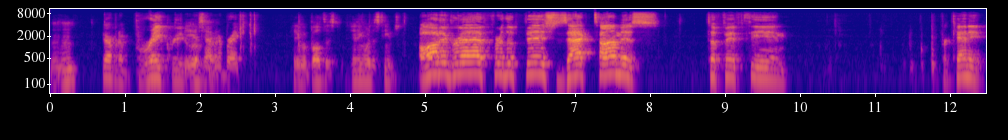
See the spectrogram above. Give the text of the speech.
Mm-hmm. You're having a break, Reed He Roofer. is having a break. Hitting with both his hitting with his teams. Autograph for the fish, Zach Thomas to 15. For Kenny.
